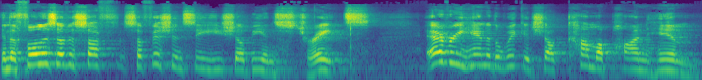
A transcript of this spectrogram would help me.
In the fullness of his sufficiency, he shall be in straits. Every hand of the wicked shall come upon him.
